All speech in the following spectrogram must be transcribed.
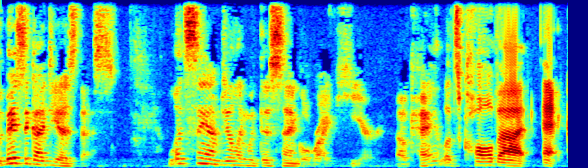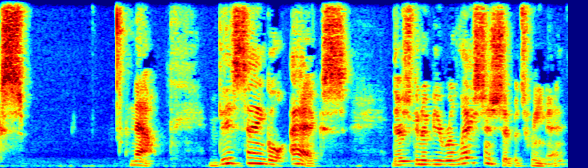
The basic idea is this. Let's say I'm dealing with this angle right here, okay? Let's call that x. Now, this angle x, there's going to be a relationship between it,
